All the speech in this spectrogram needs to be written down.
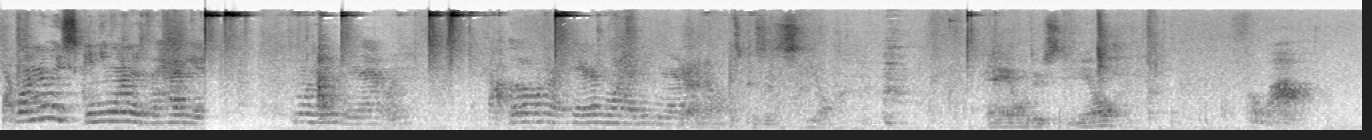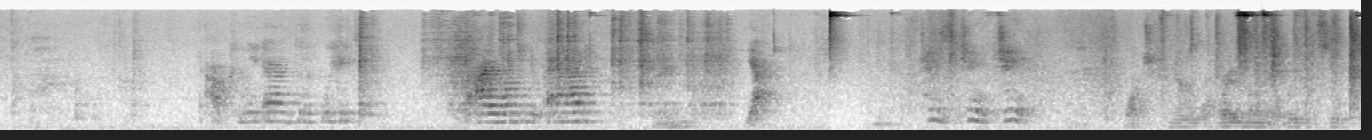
That one really skinny one is the heaviest. More heavy than that one. That little one right there is more heavy than that Yeah, I know, it's because it's steel. Okay, we'll do steel. Oh wow. Now can we add the weight that I want to add? Chain. Yeah. Chain, chain, chain. Watch, you're right in the way, nobody can see.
